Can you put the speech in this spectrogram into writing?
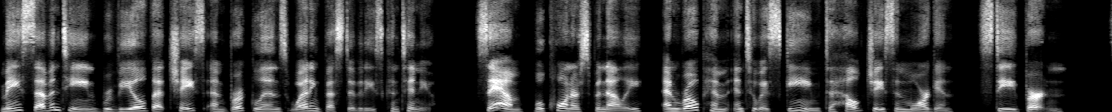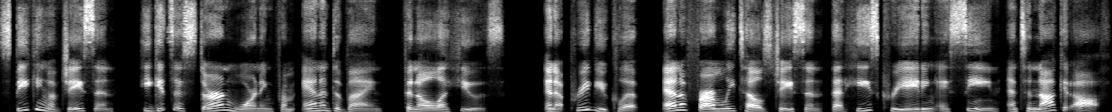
May 17 reveal that Chase and Brook Lynn's wedding festivities continue. Sam will corner Spinelli and rope him into a scheme to help Jason Morgan, Steve Burton. Speaking of Jason, he gets a stern warning from Anna Devane, Finola Hughes. In a preview clip, Anna firmly tells Jason that he's creating a scene and to knock it off.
